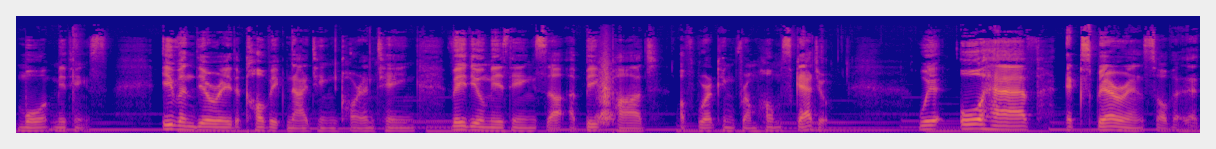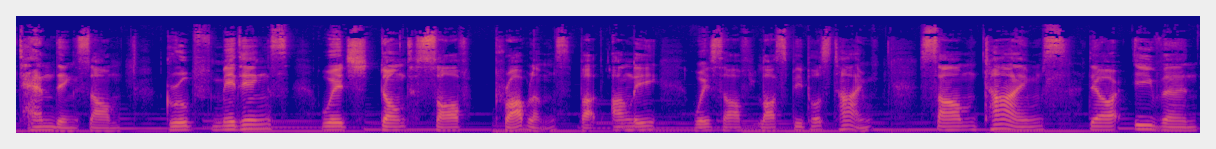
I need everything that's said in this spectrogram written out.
more meetings. Even during the COVID 19 quarantine, video meetings are a big part of working from home schedule. We all have experience of attending some group meetings which don't solve problems but only waste of lots people's time. Sometimes there are even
